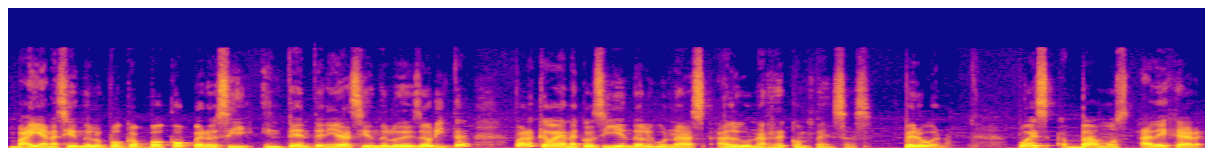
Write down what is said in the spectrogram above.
vayan haciéndolo poco a poco, pero sí intenten ir haciéndolo desde ahorita para que vayan consiguiendo algunas, algunas recompensas. Pero bueno, pues vamos a dejar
